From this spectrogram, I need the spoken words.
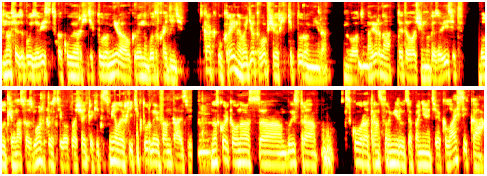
но все это будет зависеть, в какую архитектуру мира Украина будет входить. Как Украина войдет в общую архитектуру мира. Вот. Mm-hmm. Наверное, от этого очень много зависит. Будут ли у нас возможности воплощать какие-то смелые архитектурные фантазии? Mm-hmm. Насколько у нас а, быстро, скоро трансформируется понятие классика,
